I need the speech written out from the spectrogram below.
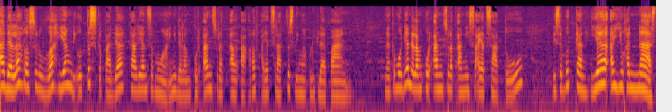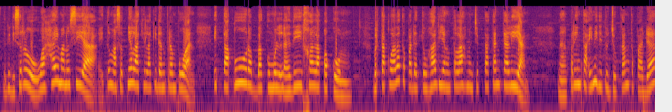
adalah Rasulullah yang diutus kepada kalian semua. Ini dalam Quran surat Al-A'raf ayat 158. Nah, kemudian dalam Quran surat An-Nisa ayat 1 disebutkan ya ayyuhan nas. Jadi diseru wahai manusia. Itu maksudnya laki-laki dan perempuan. Ittaqu rabbakumul ladzi khalaqakum. Bertakwalah kepada Tuhan yang telah menciptakan kalian. Nah, perintah ini ditujukan kepada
